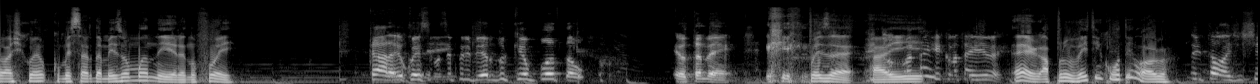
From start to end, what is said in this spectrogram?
eu acho que começaram da mesma maneira, não foi? Cara, eu conheci você primeiro do que o plantão. Eu também. Pois é. Aí Conta aí, conta aí, velho. É, aproveitem e contem logo. Então, a gente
